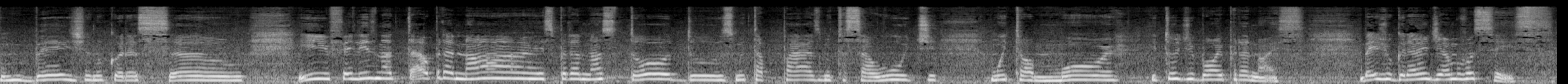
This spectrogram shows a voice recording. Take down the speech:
Um beijo no coração e feliz Natal para nós, para nós todos. Muita paz, muita saúde, muito amor e tudo de bom aí para nós. Beijo grande, amo vocês.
